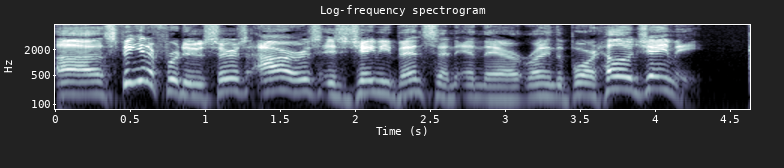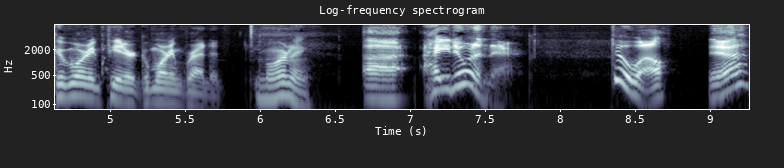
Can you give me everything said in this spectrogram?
Uh, speaking of producers, ours is Jamie Benson in there running the board. Hello, Jamie. Good morning, Peter. Good morning, Brendan. Good Morning. Uh, how you doing in there? Doing well. Yeah.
